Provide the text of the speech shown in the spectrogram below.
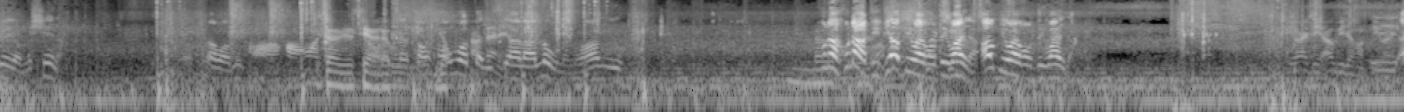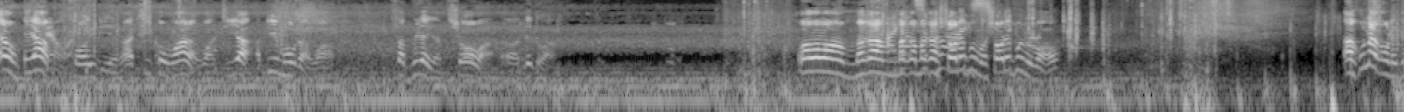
ရရမရှင်းလားတော့မဟောဟောတက်ပြဆရာတော့ဆောင်းဆောင်းဘောတက်ပြီးဆရာလာလုံးနေနွားမျိုးခုနခုနဒီတယောက်ပြေးသွားကောင်တေးသွားရလားအောက်ပြေးသွားကောင်တေးသွားရလား ဒီကတည်းအောက်ပြီးတော့အေးပြေးအဲ့တော့တရားပေါ်ရည်တယ်ငါជីကုံသွားတာကွာជីကအပြည့်မဟုတ်တာကွာဆက်ပေးလိုက်တာရှော့ပါအဲ့လစ်သွားဝါဝါဝါမကမကမကရှော့လေးပွင့်မရှော့လေးပွင့်မပါအောင်အခုနကောင်လေးက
